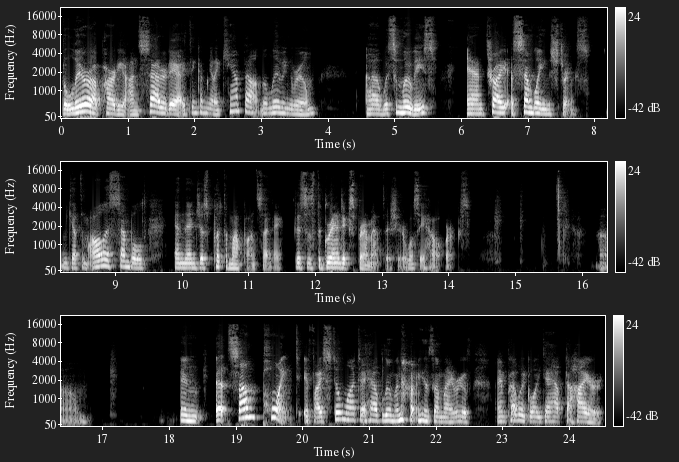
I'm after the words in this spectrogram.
the Lyra party on Saturday, I think I'm going to camp out in the living room uh, with some movies and try assembling the strings and get them all assembled and then just put them up on Sunday. This is the grand experiment this year. We'll see how it works. Um, and at some point, if I still want to have luminarias on my roof, I'm probably going to have to hire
